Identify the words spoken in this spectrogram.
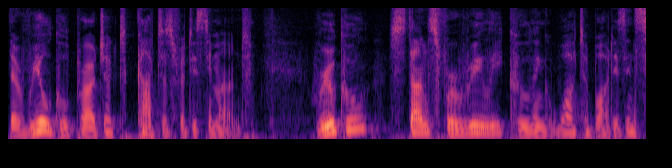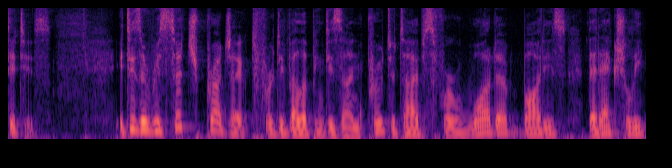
The Real Cool project caters for this demand. Real Cool stands for Really Cooling Water Bodies in Cities. It is a research project for developing design prototypes for water bodies that actually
